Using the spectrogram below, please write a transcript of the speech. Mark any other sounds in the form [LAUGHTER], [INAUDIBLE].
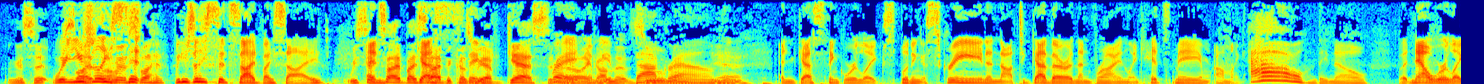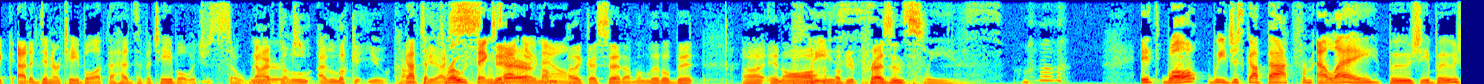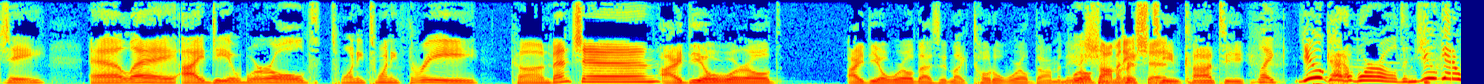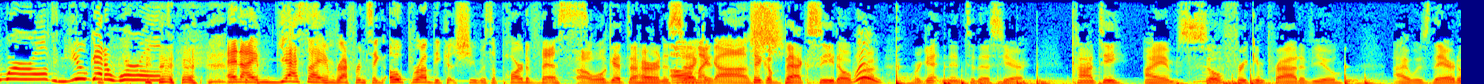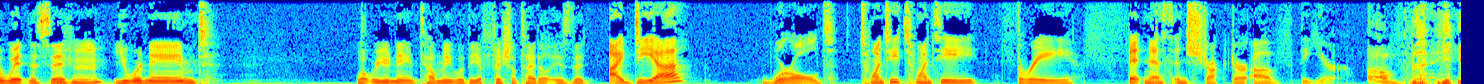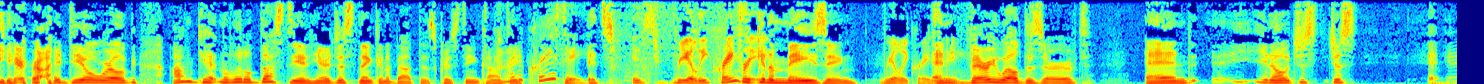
I'm gonna sit. we slide- usually I'm sit. slide- We usually sit side by side. We sit side by side because we have guests, and right, like and on we have the Zoom and- background, yeah. and, and guests think we're like splitting a screen and not together. And then Brian like hits me, and I'm like, "Ow!" They know, but now we're like at a dinner table at the heads of a table, which is so weird. Now I have to. I look at you. I have to Conti. I throw things at stare. you I'm- now. like I said, I'm a little bit uh, in awe Please. of your presence. please. [LAUGHS] it's well, we just got back from L.A. Bougie, bougie, L.A. Idea World 2023 convention. Ideal world. Ideal world, as in like total world domination. World domination. Christine Conti. Like you get a world, and you get a world, and you get a world, [LAUGHS] and I'm yes, I am referencing Oprah because she was a part of this. Oh, we'll get to her in a Oh, second. my gosh. Take a back seat, Oprah. We're getting into this here. Conti, I am so freaking proud of you. I was there to witness it. Mm-hmm. You were named. What were you named? Tell me what the official title is. The Idea World 2023 Fitness Instructor of the Year. of the [LAUGHS] year. Ideal world. I'm getting a little dusty in here just thinking about this, Christine Conti. Kind of crazy. It's it's really crazy. freaking amazing really crazy. and very well deserved. And you know, just just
